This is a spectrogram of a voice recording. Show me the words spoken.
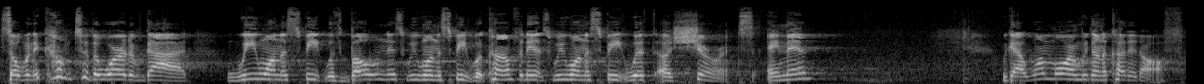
So when it comes to the word of God, we want to speak with boldness. We want to speak with confidence. We want to speak with assurance. Amen? We got one more and we're going to cut it off.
